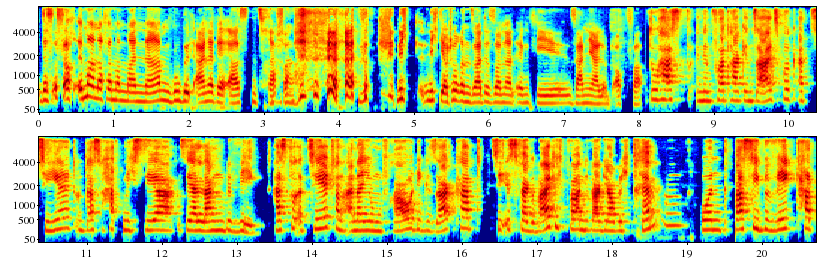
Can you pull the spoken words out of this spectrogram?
Das ist auch immer noch, wenn man meinen Namen googelt, einer der ersten Treffer. also nicht, nicht die Autorinnenseite, sondern irgendwie Sanjal und Opfer. Du hast in dem Vortrag in Salzburg erzählt und das hat mich sehr, sehr lang bewegt. Hast du erzählt von einer jungen Frau, die gesagt hat, sie ist vergewaltigt worden, die war, glaube ich, Trempen und was sie bewegt hat,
